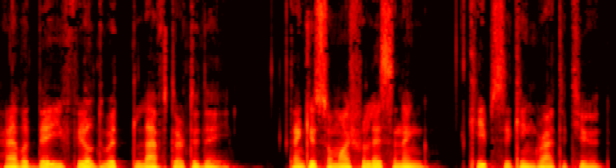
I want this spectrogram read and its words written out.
Have a day filled with laughter today. Thank you so much for listening. Keep seeking gratitude.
